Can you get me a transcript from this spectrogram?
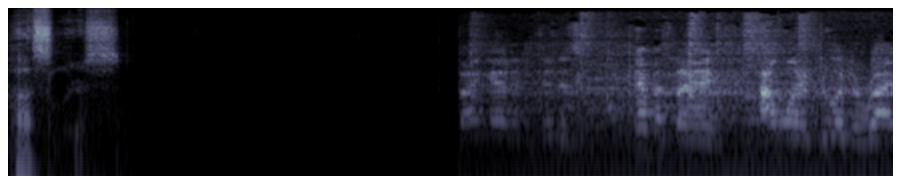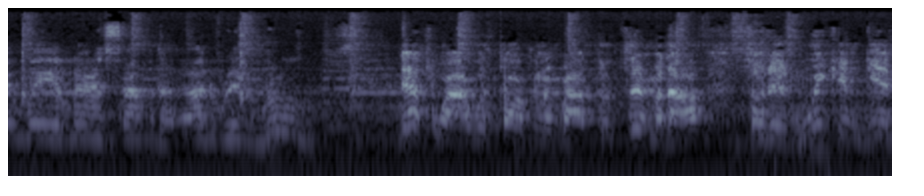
hustlers. I got into this pepper thing, I want to do it the right way and learn some of the unwritten rules. That's why I was talking about the seminar, so that we can get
